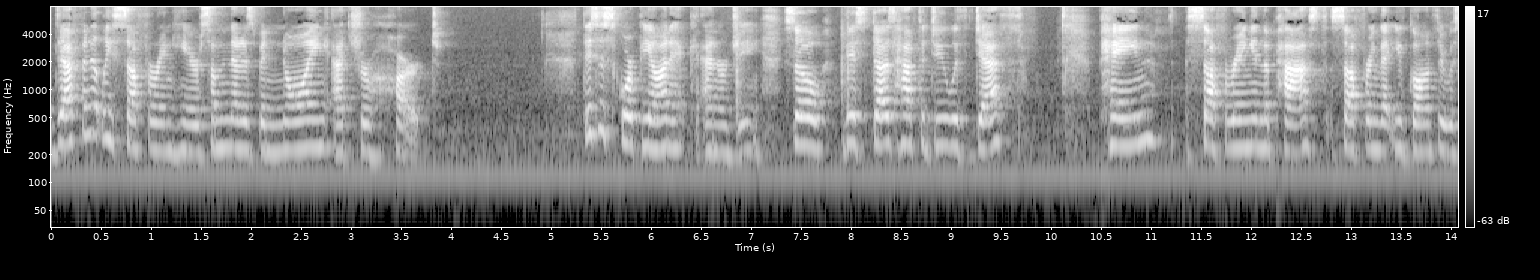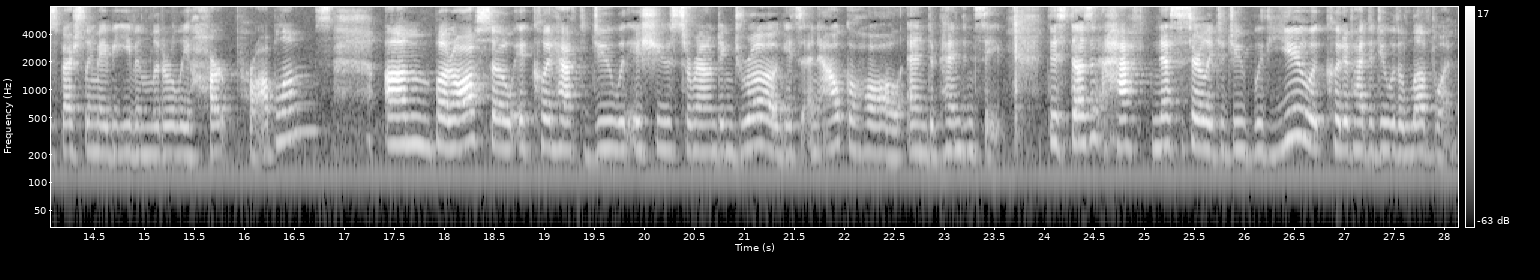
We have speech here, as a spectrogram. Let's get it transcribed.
definitely suffering here, something that has been gnawing at your heart. This is scorpionic energy. So this does have to do with death, pain, suffering in the past, suffering that you've gone through, especially maybe even literally heart problems. Um, but also, it could have to do with issues surrounding drug, it's an alcohol and dependency. This doesn't have necessarily to do with you, it could have had to do with a loved one.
